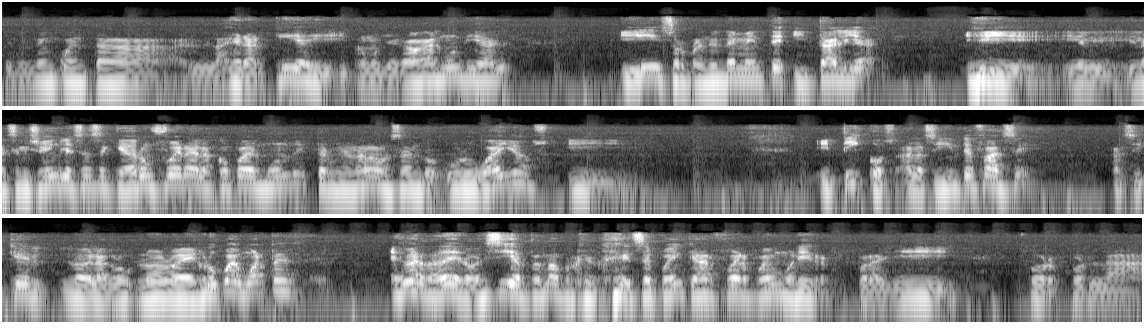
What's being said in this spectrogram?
teniendo en cuenta la jerarquía y, cómo llegaban al mundial. Y sorprendentemente Italia y, la selección inglesa se quedaron fuera de la Copa del Mundo y terminaron avanzando uruguayos y, y ticos a la siguiente fase. Así que lo, de del grupo de muertes es verdadero, es cierto, ¿no? Porque se pueden quedar fuera, pueden morir por allí, por, por la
